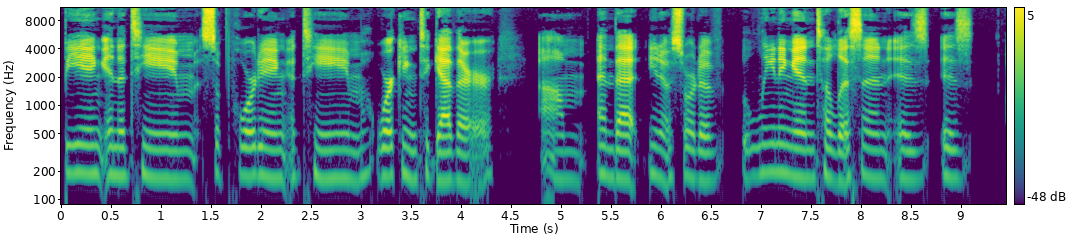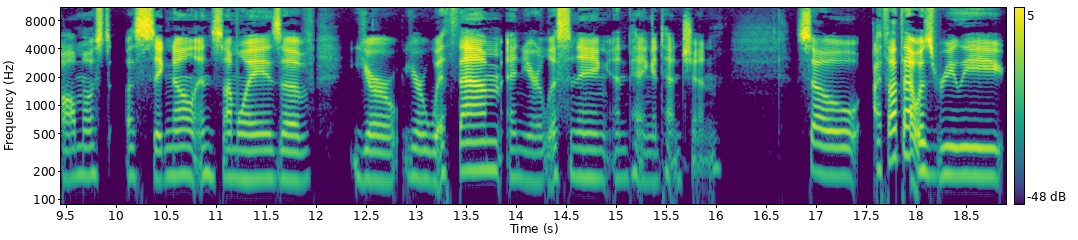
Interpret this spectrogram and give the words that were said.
being in a team supporting a team working together um, and that you know sort of leaning in to listen is is almost a signal in some ways of you're you're with them and you're listening and paying attention. So I thought that was really,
